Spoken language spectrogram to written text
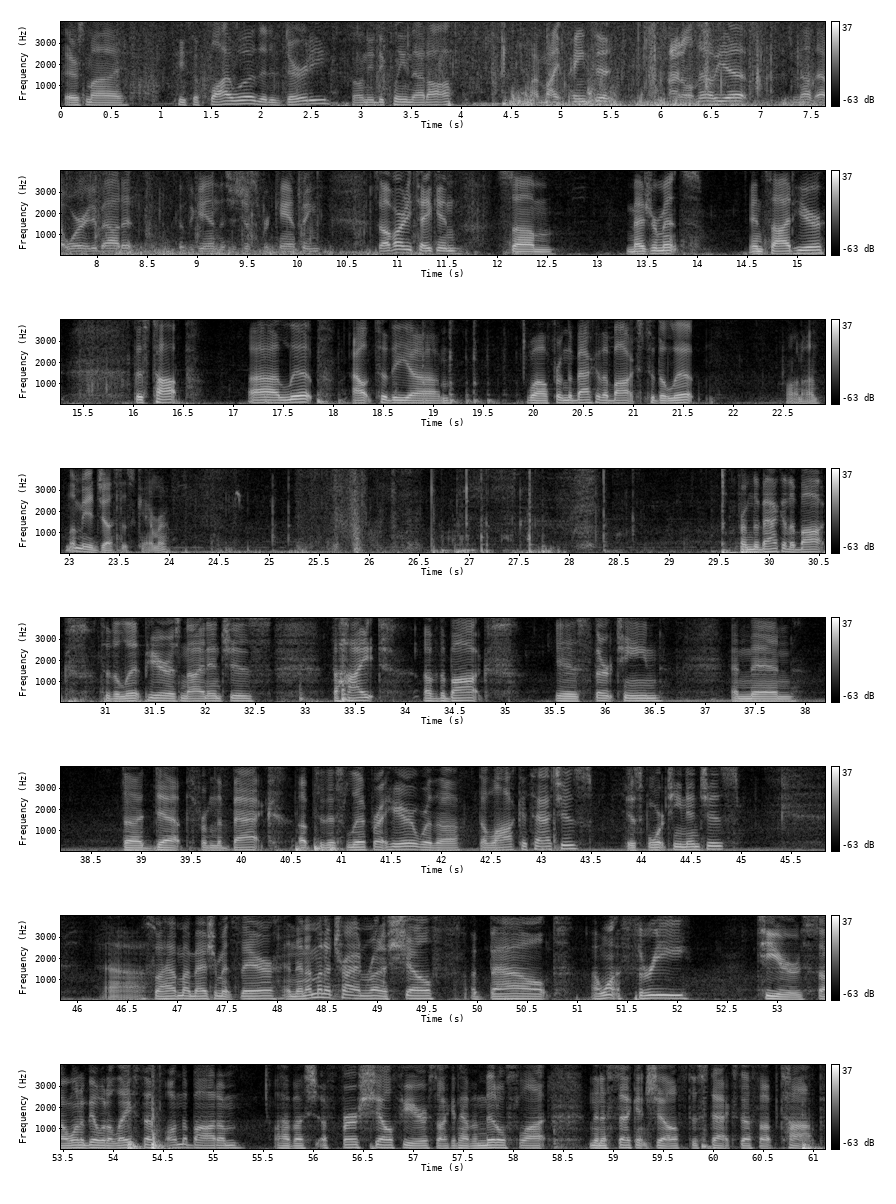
there's my piece of plywood that is dirty, so I need to clean that off. I might paint it, I don't know yet. not that worried about it, because again, this is just for camping. So I've already taken some measurements inside here this top uh, lip out to the um, well from the back of the box to the lip. Hold on let me adjust this camera. From the back of the box to the lip here is nine inches. The height of the box is 13 and then the depth from the back up to this lip right here where the the lock attaches is 14 inches. Uh, so I have my measurements there and then I'm gonna try and run a shelf about, I want three tiers. So I wanna be able to lay stuff on the bottom. I'll have a, a first shelf here so I can have a middle slot and then a second shelf to stack stuff up top.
